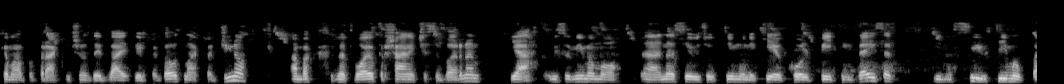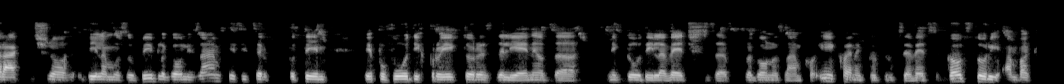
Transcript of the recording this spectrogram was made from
ki ima pa praktično zdaj dva izdelka, Gold, Mark pa Gino. Ampak na tvoje vprašanje, če se vrnem, ja, v bistvu mi imamo uh, nas je v timu nekje okoli 25 in vsi v timu praktično delamo za obe blagovni znamki, sicer potem je po vodih projektov razdeljeno, da nekdo dela več za blagovno znamko Eko, nekdo drug za več za Gold Story, ampak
